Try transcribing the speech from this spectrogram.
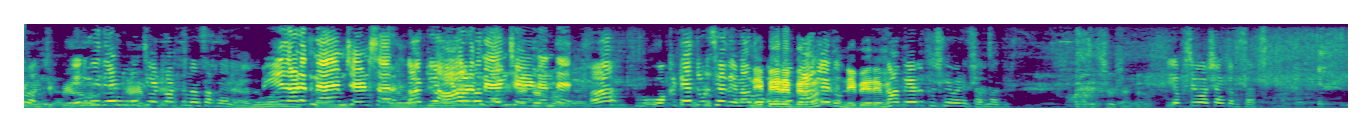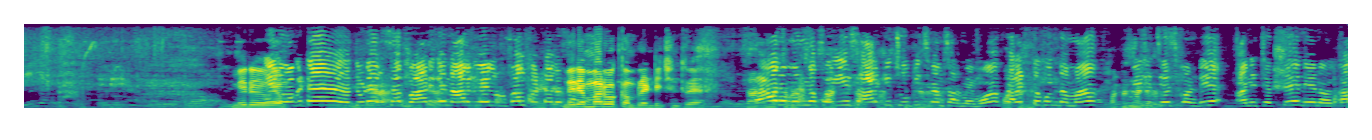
వాళ్ళు. ఎనిమిదేండ్ల నుంచి ఎట్లాడుతున్నాను సార్ నేను మీదోళ్ళకి న్యాయం చేయండి సార్ నాకు ఆరు మంది న్యాయం చేయండి అంతే ఆ, ఒకటే దుడిసేది నా పేరేం? బాగాలేదు. నీ పేరేమి? నా పేరు కృష్ణవేణి సార్ నాది శివశంకర్ సార్ మీరు ఒకటే దుడాలి సార్ బాడిగా నాలుగు వేల రూపాయలు కట్టాలి సార్. మీరు ఎంఆర్ఓ కంప్లైంట్ ఇచ్చింటారా సార్ మొన్న పోయి సార్కి చూపించినాం సార్ మేము. కరెక్ట్గా ఉందమ్మా మీరు చేసుకోండి అని చెప్తే నేను కా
